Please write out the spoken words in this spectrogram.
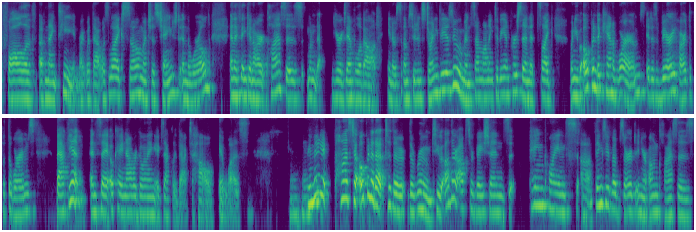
fall of, of 19, right? What that was like. So much has changed in the world. And I think in our classes, when your example about, you know, some students joining via Zoom and some wanting to be in person, it's like when you've opened a can of worms, it is very hard to put the worms back in and say, okay, now we're going exactly back to how it was. Mm-hmm. We may pause to open it up to the, the room to other observations, pain points, uh, things you've observed in your own classes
